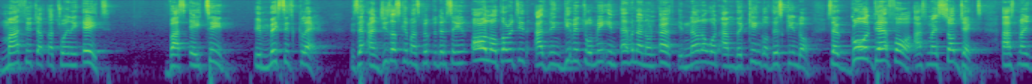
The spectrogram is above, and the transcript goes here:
Matthew chapter 28, verse 18. It makes it clear. He said, and Jesus came and spoke to them, saying, All authority has been given to me in heaven and on earth. In other words, I'm the king of this kingdom. He said, Go therefore as my subject, as my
